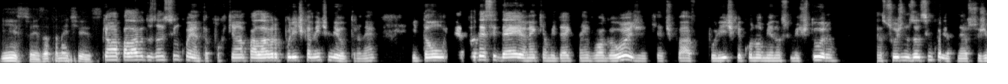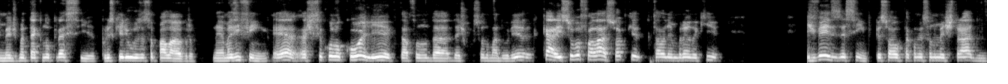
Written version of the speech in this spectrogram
Isso, exatamente isso. Que é uma palavra dos anos 50, porque é uma palavra politicamente neutra, né? Então, é toda essa ideia, né, que é uma ideia que está em voga hoje, que é tipo, a política e a economia não se misturam, surge nos anos 50, né? Surge meio de uma tecnocracia. Por isso que ele usa essa palavra, né? Mas enfim, é, acho que você colocou ali que estava falando da, da expulsão do Madureira. Cara, isso eu vou falar só porque estava lembrando aqui às vezes, assim, o pessoal está começando o mestrado,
